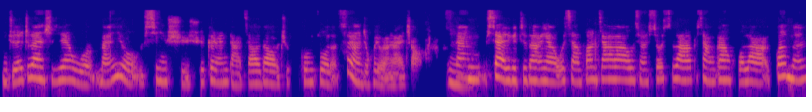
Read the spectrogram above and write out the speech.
你觉得这段时间我蛮有兴趣去跟人打交道、去工作的，自然就会有人来找。但下一个阶段，哎呀，我想放假啦，我想休息啦，不想干活啦，关门。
